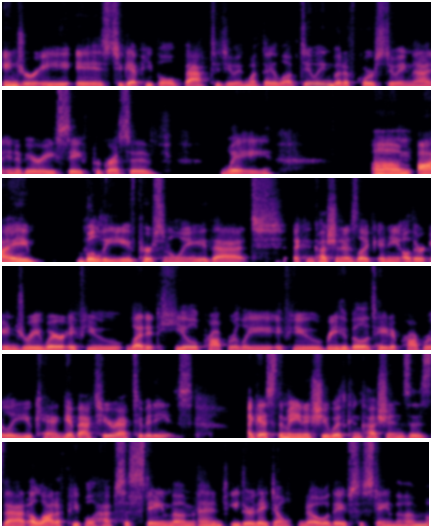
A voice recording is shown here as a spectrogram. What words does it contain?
injury is to get people back to doing what they love doing, but of course, doing that in a very safe, progressive way. Um, I believe personally that a concussion is like any other injury where if you let it heal properly, if you rehabilitate it properly, you can get back to your activities. I guess the main issue with concussions is that a lot of people have sustained them and either they don't know they've sustained them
